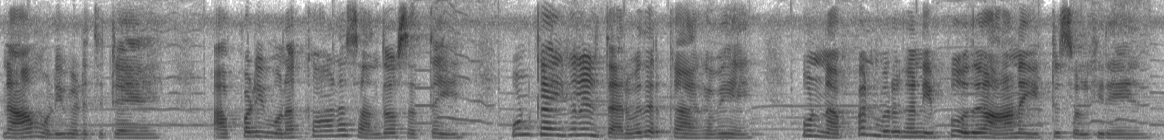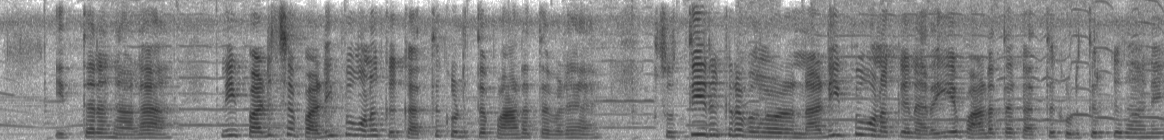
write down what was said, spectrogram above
நான் முடிவெடுத்துட்டேன். அப்படி உனக்கான சந்தோஷத்தை உன் கைகளில் தருவதற்காகவே உன் அப்பன் முருகன் இப்போது ஆணையிட்டு சொல்கிறேன். இத்தனை நாளாக நீ படித்த படிப்பு உனக்கு கற்றுக் கொடுத்த பாடத்தை விட சுற்றி இருக்கிறவங்களோட நடிப்பு உனக்கு நிறைய பாடத்தை கற்றுக் கொடுத்துருக்குதானே?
